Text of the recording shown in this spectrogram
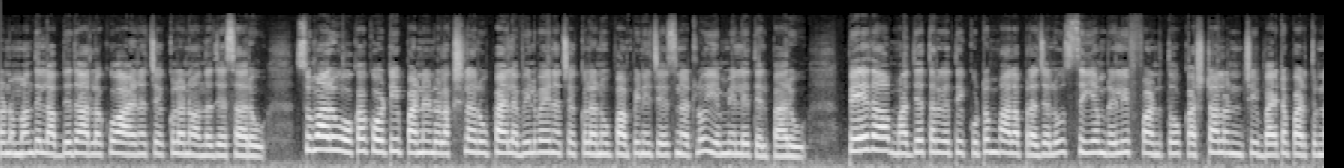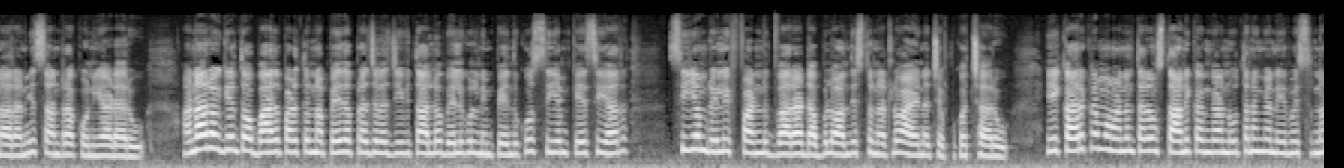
రెండు మంది లబ్ధిదారులకు ఆయన చెక్కులను అందజేశారు. సుమారు ఒక కోటి పన్నెండు లక్షల రూపాయల విలువైన చెక్కులను పంపిణీ చేసినట్లు ఎమ్మెల్యే తెలిపారు. పేద మధ్యతరగతి కుటుంబాల ప్రజలు సీఎం రిలీఫ్ ఫండ్తో కష్టాల నుంచి బయటపడుతున్నారని సండ్ర కొనియాడారు. అనారోగ్యంతో బాధపడుతున్న పేద ప్రజల జీవితాల్లో వెలుగులు నింపేందుకు CM KCR CM relief fund ద్వారా డబ్బులు అందిస్తున్నట్లు ఆయన చెప్పుకొచ్చారు. ఈ కార్యక్రమం అనంతరం స్థానికంగా నూతనంగా నిర్మిస్తున్న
